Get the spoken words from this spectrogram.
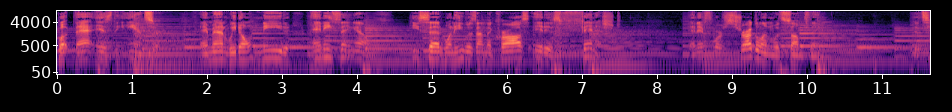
But that is the answer. Amen. We don't need anything else. He said when he was on the cross, it is finished. And if we're struggling with something, it's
